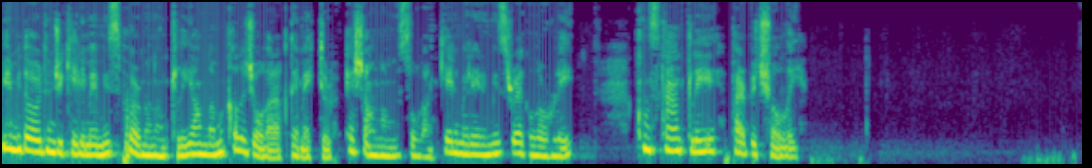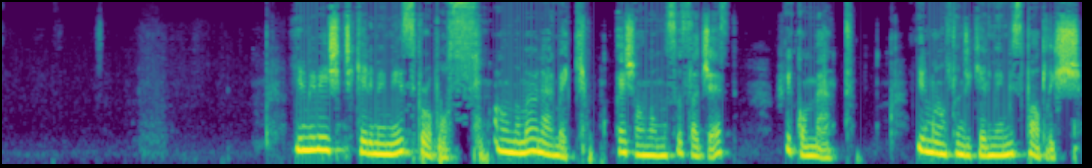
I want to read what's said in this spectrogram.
24. kelimemiz permanently anlamı kalıcı olarak demektir. Eş anlamlısı olan kelimelerimiz regularly, constantly, perpetually. 25. kelimemiz propose. Anlamı önermek. Eş anlamlısı suggest, recommend. 26. kelimemiz publish.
